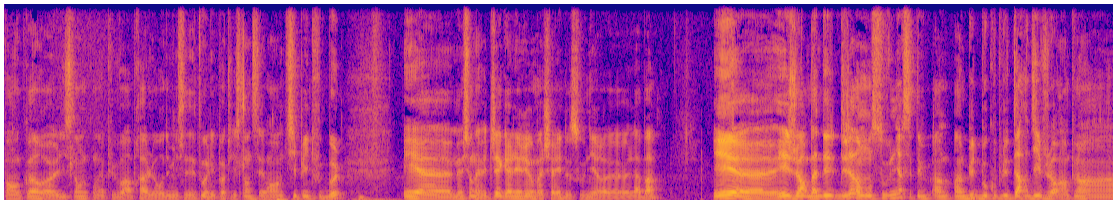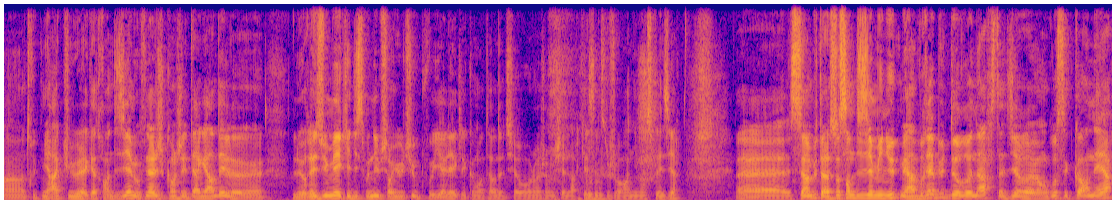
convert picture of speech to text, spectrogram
pas encore euh, l'Islande qu'on a pu voir après à l'Euro 2016 et tout. À l'époque, l'Islande c'est vraiment un petit pays de football. Et euh, même si on avait déjà galéré au match aller de souvenir euh, là-bas. Et, et genre, bah, dé- déjà dans mon souvenir, c'était un, un but beaucoup plus tardif, genre un peu un, un truc miraculeux à la 90e. Et au final, quand j'ai été regarder le, le résumé qui est disponible sur YouTube, vous pouvez y aller avec les commentaires de Thierry Roland, Jean-Michel Larquet, c'est toujours un immense plaisir. Euh, c'est un but à la 70e minute, mais un vrai but de renard, c'est-à-dire euh, en gros c'est corner,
